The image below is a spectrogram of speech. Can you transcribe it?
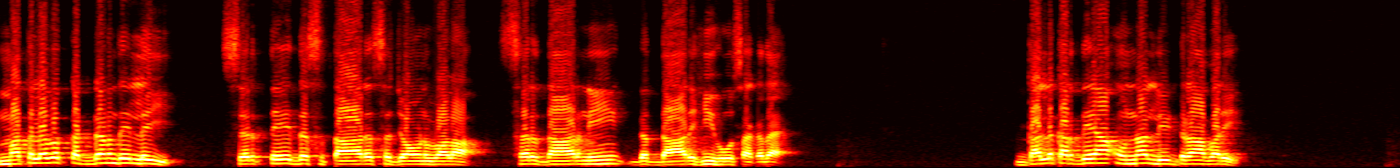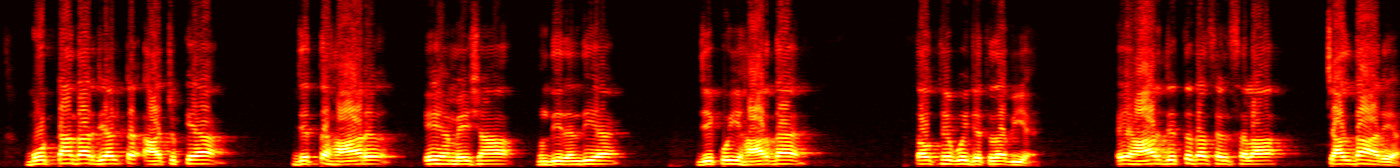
ਮਤਲਬ ਕੱਢਣ ਦੇ ਲਈ ਸਿਰ ਤੇ ਦਸਤਾਰ ਸਜਾਉਣ ਵਾਲਾ ਸਰਦਾਰ ਨਹੀਂ ਗੱਦਾਰ ਹੀ ਹੋ ਸਕਦਾ ਹੈ। ਗੱਲ ਕਰਦੇ ਆ ਉਹਨਾਂ ਲੀਡਰਾਂ ਬਾਰੇ। ਵੋਟਾਂ ਦਾ ਰਿਜ਼ਲਟ ਆ ਚੁੱਕਿਆ। ਜਿੱਤ ਹਾਰ ਇਹ ਹਮੇਸ਼ਾ ਹੁੰਦੀ ਰਹਿੰਦੀ ਹੈ। ਜੇ ਕੋਈ ਹਾਰਦਾ ਤਾਂ ਉੱਥੇ ਕੋਈ ਜਿੱਤਦਾ ਵੀ ਹੈ। ਇਹ ਹਾਰ ਜਿੱਤ ਦਾ ਸਿਲਸਿਲਾ ਚੱਲਦਾ ਆ ਰਿਹਾ।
